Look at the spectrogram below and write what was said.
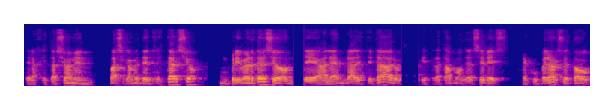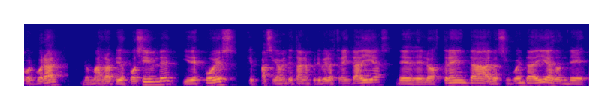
de la gestación en básicamente tres tercios. Un primer tercio donde a la hembra destetada lo que tratamos de hacer es recuperar su estado corporal lo más rápido posible y después, que básicamente están los primeros 30 días, desde los 30 a los 50 días, donde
